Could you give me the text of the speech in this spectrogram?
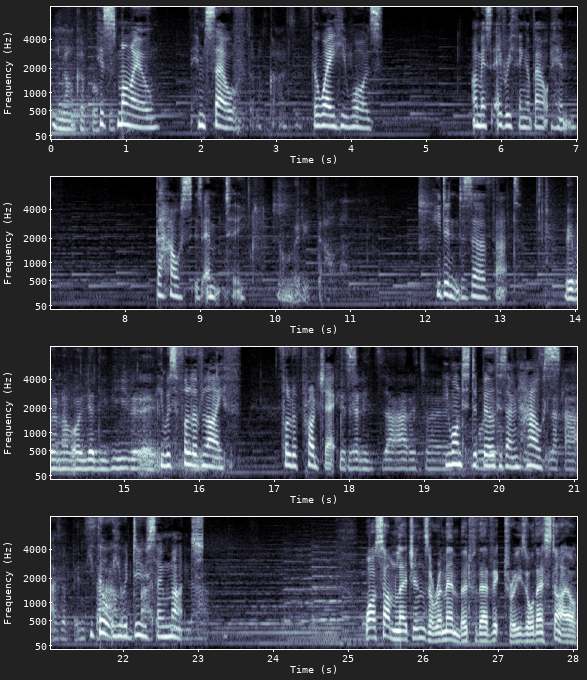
Mi manca proprio. His smile, himself, the way he was. I miss everything about him. The house is empty. Non meritava. He didn't deserve that. Aveva una voglia di vivere. He was full of life, full of di projects. realizzare, cioè, He wanted to build his own house. la casa, He thought he would do so much. While some legends are remembered for their victories or their style,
